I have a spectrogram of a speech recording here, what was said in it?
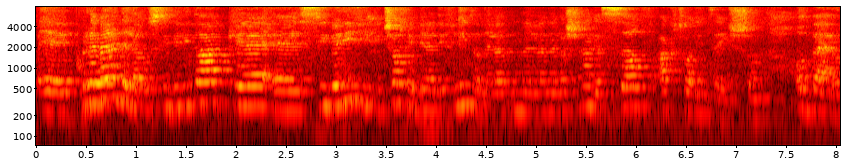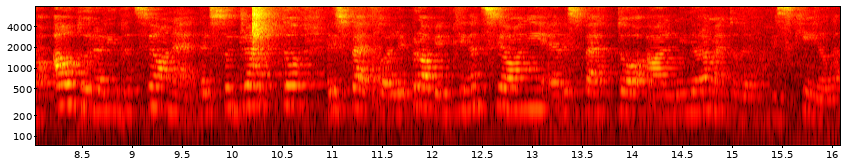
eh, prevede la possibilità che eh, si verifichi ciò che viene definito nella, nella, nello scenario self-actualization, ovvero autorealizzazione del soggetto rispetto alle proprie inclinazioni e rispetto al miglioramento delle proprie skill.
